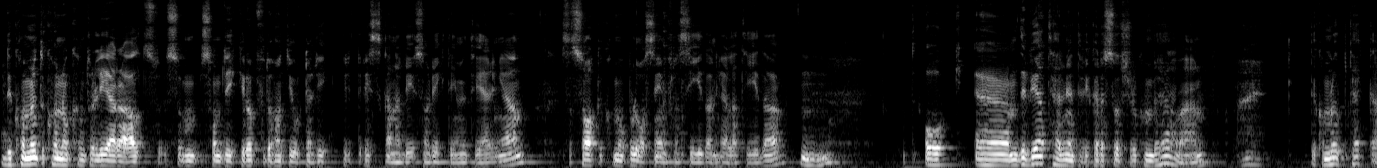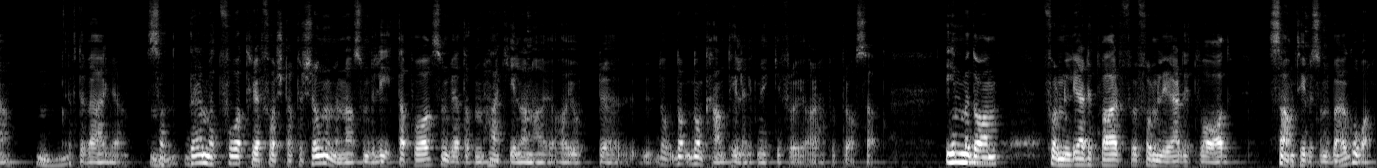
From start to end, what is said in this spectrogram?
Du kommer inte kunna kontrollera allt som, som dyker upp för du har inte gjort en ri- riskanalys om riktiga inventeringen. Så saker kommer att blåsa in från sidan hela tiden. Och eh, du vet heller inte vilka resurser du kommer behöva än. Det kommer att upptäcka efter vägen. Så att det är de här två, tre första personerna som du litar på, som vet att de här killarna har, har gjort, eh, de, de, de kan tillräckligt mycket för att göra det här på ett bra sätt. In med dem, formulera ditt varför, formulera ditt vad, samtidigt som du börjar gå.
